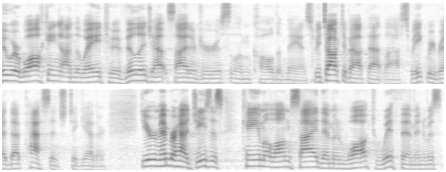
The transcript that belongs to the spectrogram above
who were walking on the way to a village outside of Jerusalem called Emmaus. We talked about that last week. We read that passage together. Do you remember how Jesus came alongside them and walked with them and was,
